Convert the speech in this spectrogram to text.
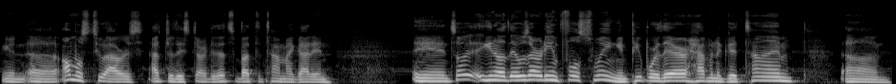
And uh, almost two hours after they started. That's about the time I got in. And so you know, it was already in full swing, and people were there having a good time. Um,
